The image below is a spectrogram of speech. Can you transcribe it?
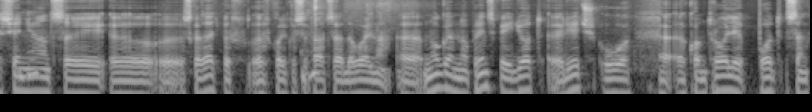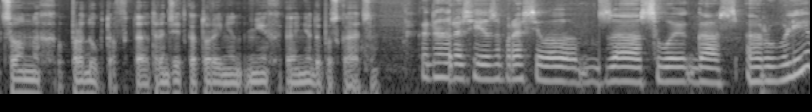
все нюансы сказать, поскольку ситуация довольно много, но, в принципе, идет речь о контроле под санкционных продуктов, транзит, который не, не, не допускается. Когда Россия запросила за свой газ рубли,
